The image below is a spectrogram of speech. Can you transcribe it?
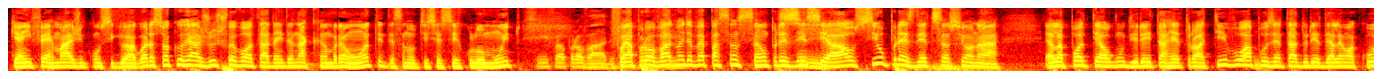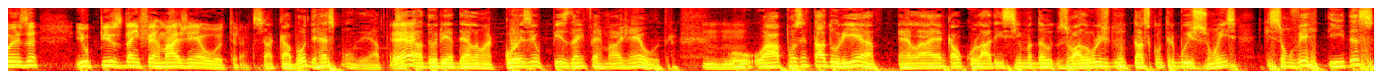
que a enfermagem conseguiu agora, só que o reajuste foi votado ainda na Câmara ontem, essa notícia circulou muito. Sim, foi aprovado. Foi aprovado, mas ainda vai para sanção presidencial. Sim. Se o presidente sancionar ela pode ter algum direito a retroativo ou a aposentadoria dela é uma coisa e o piso da enfermagem é outra? Você acabou de responder. A aposentadoria é? dela é uma coisa e o piso da enfermagem é outra. Uhum. O, a aposentadoria ela é calculada em cima dos valores do, das contribuições que são vertidas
